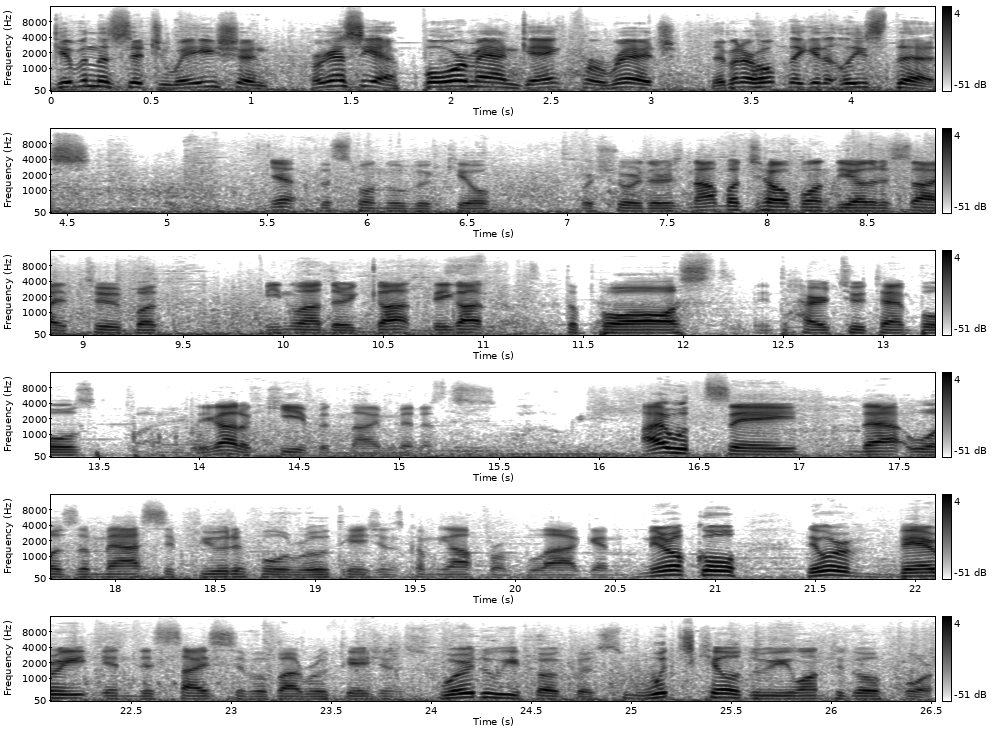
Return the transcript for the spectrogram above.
given the situation? We're going to see a four-man gank for Rich. They better hope they get at least this. Yeah, this one will be kill for sure. There's not much help on the other side too, but meanwhile they got they got the boss, the entire two temples. They got to keep in nine minutes. I would say that was a massive, beautiful rotations coming out from Black. And Miracle, they were very indecisive about rotations. Where do we focus? Which kill do we want to go for?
